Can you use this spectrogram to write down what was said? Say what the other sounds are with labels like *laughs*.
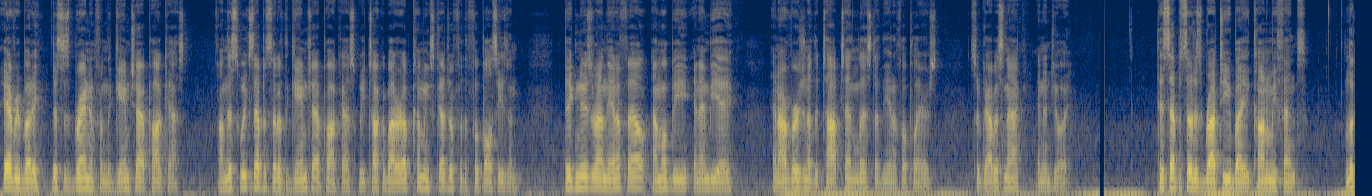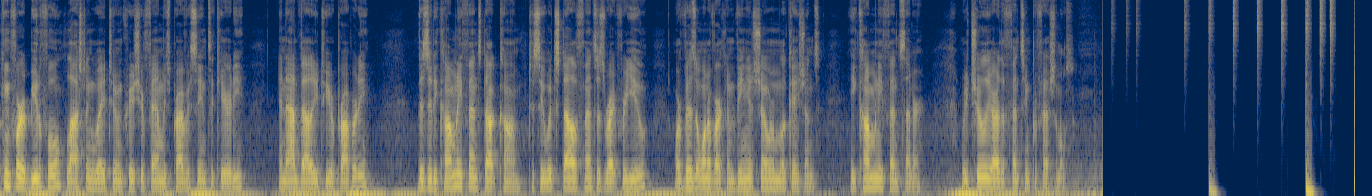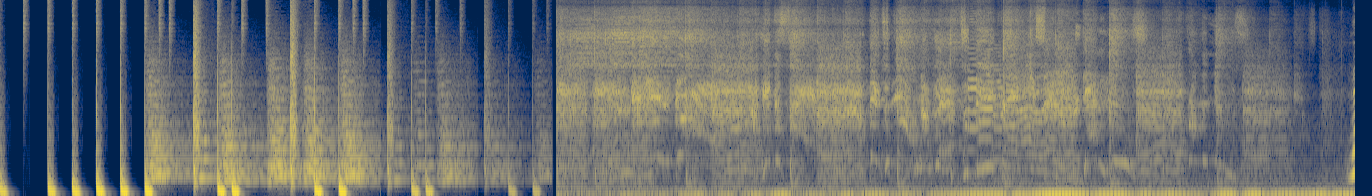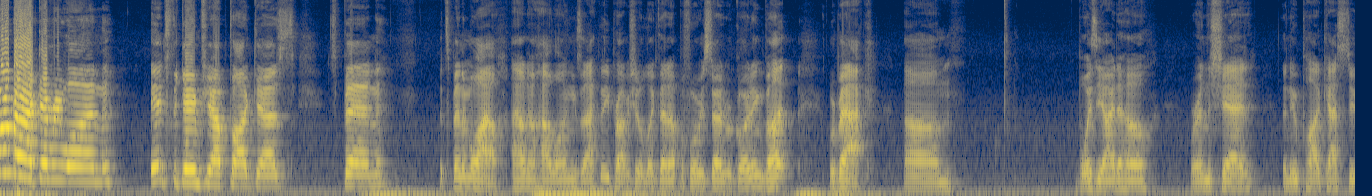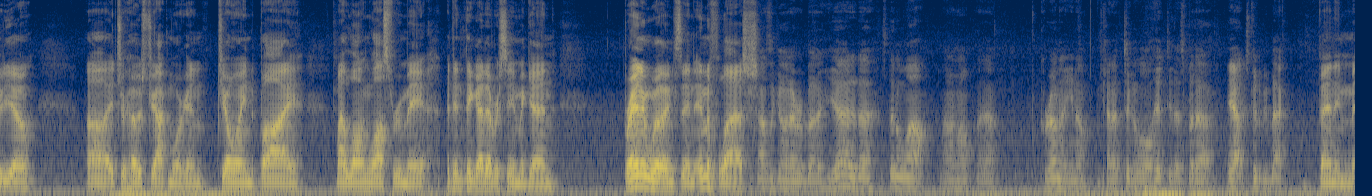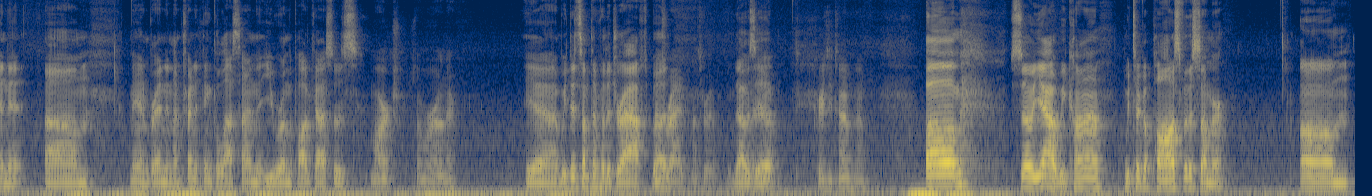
Hey everybody, this is Brandon from the Game Chat Podcast. On this week's episode of the Game Chat Podcast, we talk about our upcoming schedule for the football season, big news around the NFL, MLB, and NBA, and our version of the top 10 list of the NFL players. So grab a snack and enjoy. This episode is brought to you by Economy Fence. Looking for a beautiful, lasting way to increase your family's privacy and security and add value to your property? Visit economyfence.com to see which style of fence is right for you or visit one of our convenient showroom locations, Economy Fence Center. We truly are the fencing professionals. We're back, everyone. It's the Game Chat podcast. It's been it's been a while. I don't know how long exactly. Probably should have looked that up before we started recording, but we're back. Um, Boise, Idaho. We're in the shed, the new podcast studio. Uh, it's your host Jack Morgan, joined by my long lost roommate. I didn't think I'd ever see him again. Brandon Williamson in the flesh. How's it going, everybody? Yeah, it, uh, it's been a while. I don't know. Uh, corona, you know, kind of took a little hit to this, but uh, yeah, it's good to be back. Been a minute. Um, man, Brandon, I'm trying to think. The last time that you were on the podcast was March, somewhere around there. yeah, we did something for the draft, but That's right. That's right. that was Yeah. it. Crazy times, man. Um, so yeah, we kind of we took a pause for the summer. Um,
